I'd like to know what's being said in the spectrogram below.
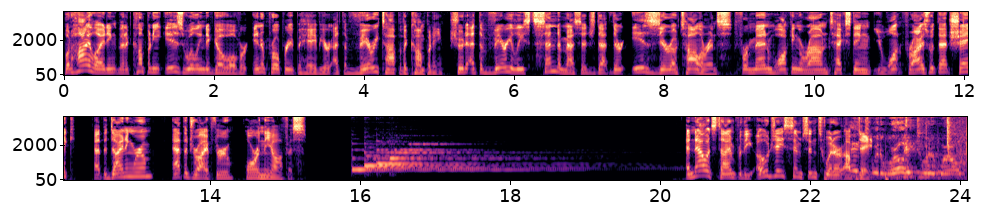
but highlighting that a company is willing to go over inappropriate behavior at the very top of the company should at the very least send a message that there is zero tolerance for men walking around texting, You want fries with that shake? at the dining room, at the drive through, or in the office. And now it's time for the OJ Simpson Twitter update. Hey, Twitter world. Hey, Twitter world.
